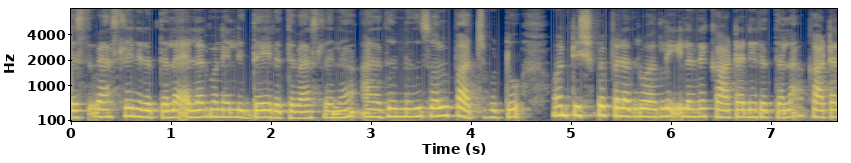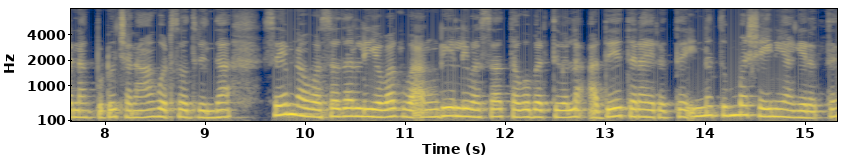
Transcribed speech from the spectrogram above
ವೆಸ್ ವ್ಯಾಸ್ಲಿನ್ ಇರುತ್ತಲ್ಲ, ಎಲ್ಲರ ಮನೆಯಲ್ಲಿ ಇದ್ದೇ ಇರುತ್ತೆ ವ್ಯಾಸ್ಲಿನ್. ಅದನ್ನದು ಸ್ವಲ್ಪ ಹಚ್ಬಿಟ್ಟು ಒಂದು ಟಿಶ್ಯೂ ಪೇಪರ್ ಆದರೂ ಆಗಲಿ, ಇಲ್ಲಾಂದರೆ ಕಾಟನ್ ಇರುತ್ತಲ್ಲ ಕಾಟನ್ ಹಾಕ್ಬಿಟ್ಟು ಚೆನ್ನಾಗಿ ಒರೆಸೋದ್ರಿಂದ ಸೇಮ್ ನಾವು ಹೊಸದಲ್ಲಿ ಯಾವಾಗ ಅಂಗಡಿಯಲ್ಲಿ ಹೊಸ ತೊಗೊಬರ್ತೀವಲ್ಲ ಅದೇ ಥರ ಇರುತ್ತೆ. ಇನ್ನು ತುಂಬ ಶೈನಿಯಾಗಿರುತ್ತೆ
